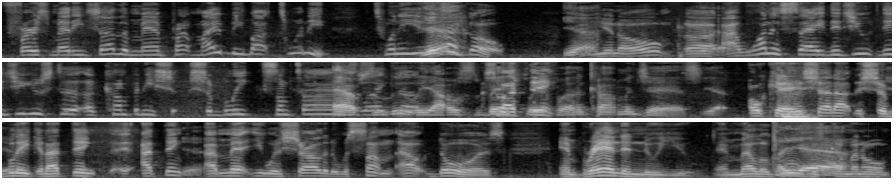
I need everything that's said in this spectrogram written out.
first met each other, man. Pro- might be about 20, 20 years Yeah. ago. yeah You know, uh, Yeah. I want to say, did you did you used to accompany Sh- Shablik sometimes? Absolutely, Like, uh, I was the bass I player think- for Uncommon Jazz. Yeah, okay, shout out to Shablik, and I think I think Yeah. I met you in Charlotte. It was something outdoors, and Brandon knew you, and Mellow Groove was yeah. coming on.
